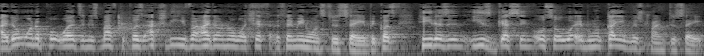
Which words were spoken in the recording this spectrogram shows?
I don't want to put words in his mouth because actually even I don't know what Sheikh Uthaymeen wants to say because he doesn't, he's guessing also what Ibn al-Qayyim is trying to say.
